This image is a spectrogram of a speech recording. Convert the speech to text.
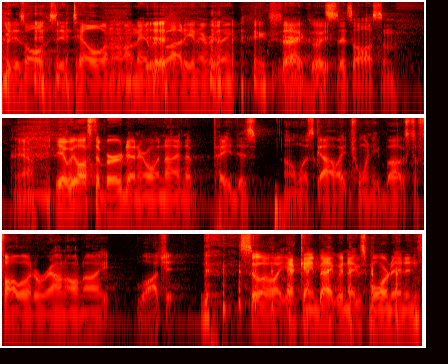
get his all of his intel on, on everybody and everything. Exactly. Yeah, that's, that's awesome. Yeah. Yeah, we lost a bird dinner one night, and I paid this homeless guy like twenty bucks to follow it around all night, watch it. so like I came back the next morning and,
